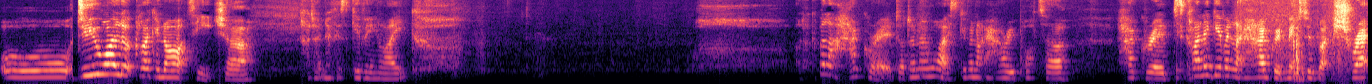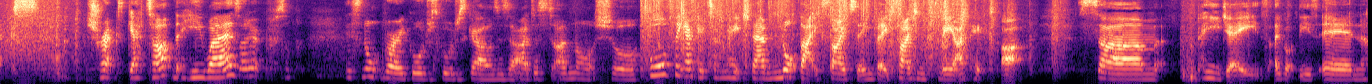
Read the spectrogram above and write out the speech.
Oh, do I look like an art teacher? I don't know if it's giving like, I look a bit like Hagrid. I don't know why, it's giving like Harry Potter, Hagrid. It's kind of giving like Hagrid mixed with like Shrek's, Shrek's get up that he wears. I don't, it's not very gorgeous, gorgeous girls, is it? I just, I'm not sure. Fourth thing I picked up from H&M, not that exciting, but exciting for me, I picked up some PJs. I got these in,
